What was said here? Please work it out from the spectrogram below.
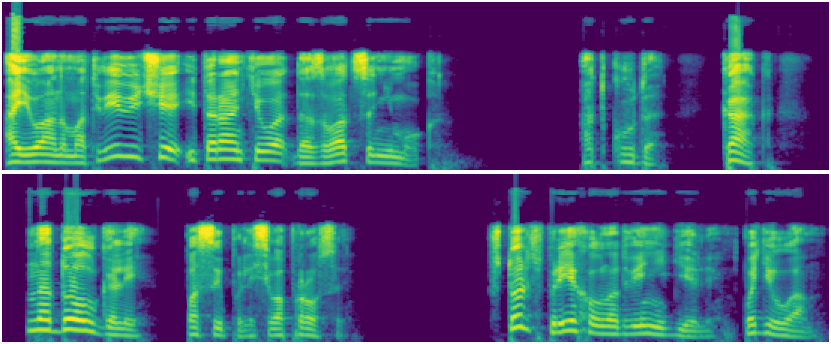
а Ивана Матвеевича и Тарантьева дозваться не мог. «Откуда? Как? Надолго ли?» — посыпались вопросы. Штольц приехал на две недели, по делам,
